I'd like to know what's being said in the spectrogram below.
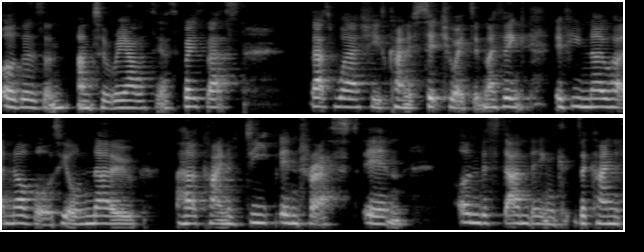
others and and to reality. I suppose that's that's where she's kind of situated. And I think if you know her novels, you'll know her kind of deep interest in understanding the kind of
